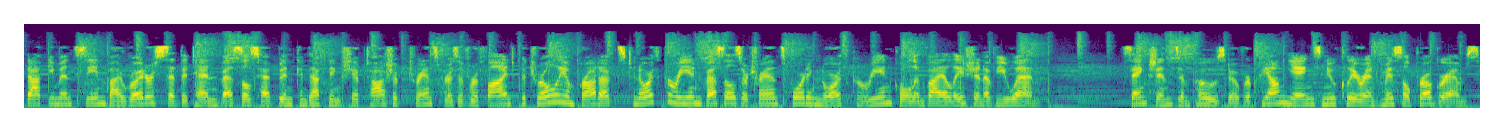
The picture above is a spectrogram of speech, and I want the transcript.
Documents seen by Reuters said the 10 vessels had been conducting ship-to-ship transfers of refined petroleum products to North Korean vessels or transporting North Korean coal in violation of UN sanctions imposed over Pyongyang's nuclear and missile programs.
